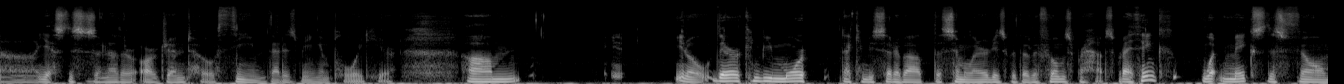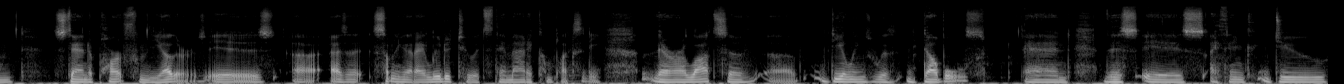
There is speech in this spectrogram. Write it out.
Uh, yes, this is another Argento theme that is being employed here. Um, you know, there can be more that can be said about the similarities with other films, perhaps. But I think what makes this film stand apart from the others is, uh, as a, something that I alluded to, its thematic complexity. There are lots of uh, dealings with doubles and this is, I think, due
